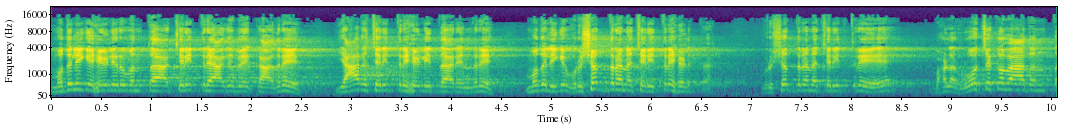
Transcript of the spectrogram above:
ಮೊದಲಿಗೆ ಹೇಳಿರುವಂಥ ಚರಿತ್ರೆ ಆಗಬೇಕಾದರೆ ಯಾರ ಚರಿತ್ರೆ ಹೇಳಿದ್ದಾರೆ ಅಂದರೆ ಮೊದಲಿಗೆ ವೃಷದ್ರನ ಚರಿತ್ರೆ ಹೇಳ್ತಾರೆ. ವೃಷದ್ರನ ಚರಿತ್ರೆ ಬಹಳ ರೋಚಕವಾದಂಥ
